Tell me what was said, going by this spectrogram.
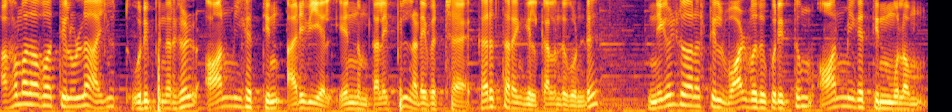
அகமதாபாத்தில் உள்ள அயுத் உறுப்பினர்கள் ஆன்மீகத்தின் அறிவியல் என்னும் தலைப்பில் நடைபெற்ற கருத்தரங்கில் கலந்து கொண்டு நிகழ்காலத்தில் வாழ்வது குறித்தும் ஆன்மீகத்தின் மூலம்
